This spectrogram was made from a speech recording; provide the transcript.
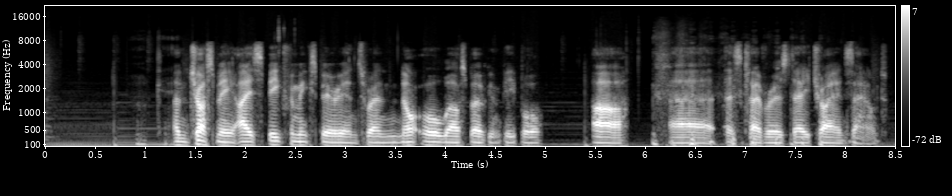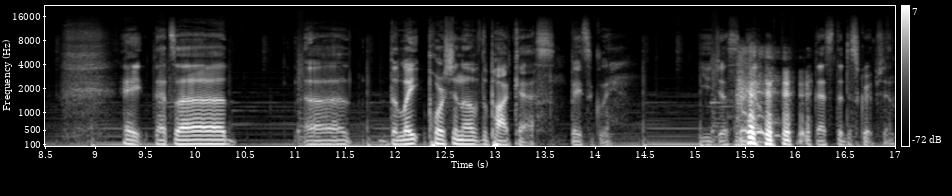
Okay. And trust me, I speak from experience when not all well spoken people are uh, as clever as they try and sound. Hey, that's uh, uh, the late portion of the podcast, basically. You just it. that's the description.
